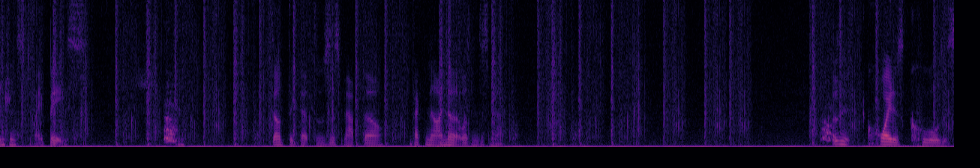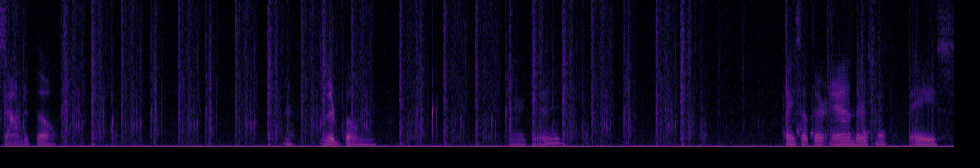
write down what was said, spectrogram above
entrance to my base. Don't think that was this map though. In fact, no, I know it wasn't this map. Wasn't quite as cool as it sounded though. Another bone. Very good. Ice out there, and there's my base.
